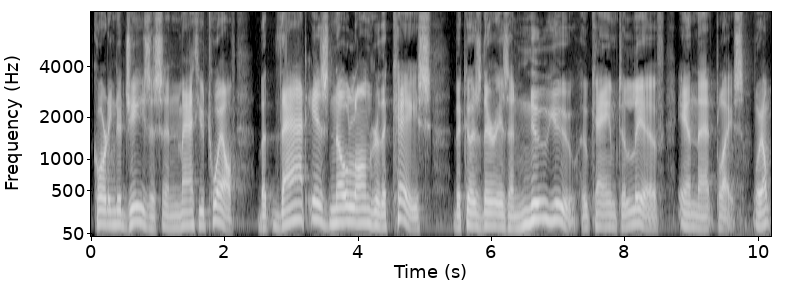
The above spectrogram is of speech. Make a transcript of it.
according to Jesus in Matthew 12. But that is no longer the case because there is a new you who came to live in that place. Well,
